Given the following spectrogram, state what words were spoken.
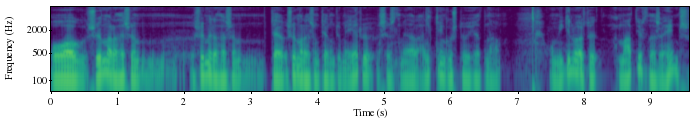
og sumar af þessum sumir af þessum, teg, sumar af þessum tegundum eru semst með algengustu hérna og mikilvægastu matjur þessa heims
